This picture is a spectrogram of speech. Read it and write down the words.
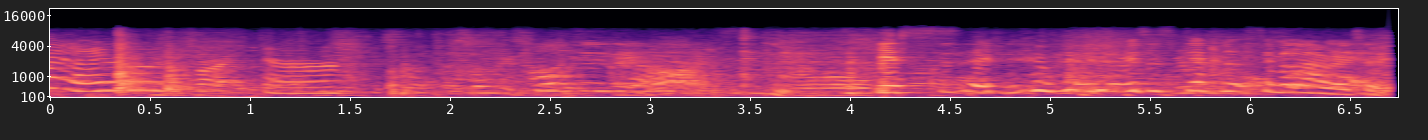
Hello. Yes, there is a definite similarity.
